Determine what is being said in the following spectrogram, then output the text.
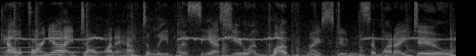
California. I don't want to have to leave the CSU. I love my students and what I do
